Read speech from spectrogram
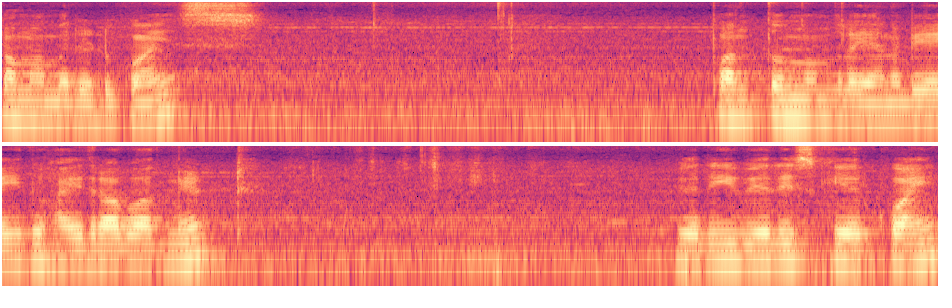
commemorative coins పంతొమ్మిది వందల ఎనభై ఐదు Hyderabad mint very very square coin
